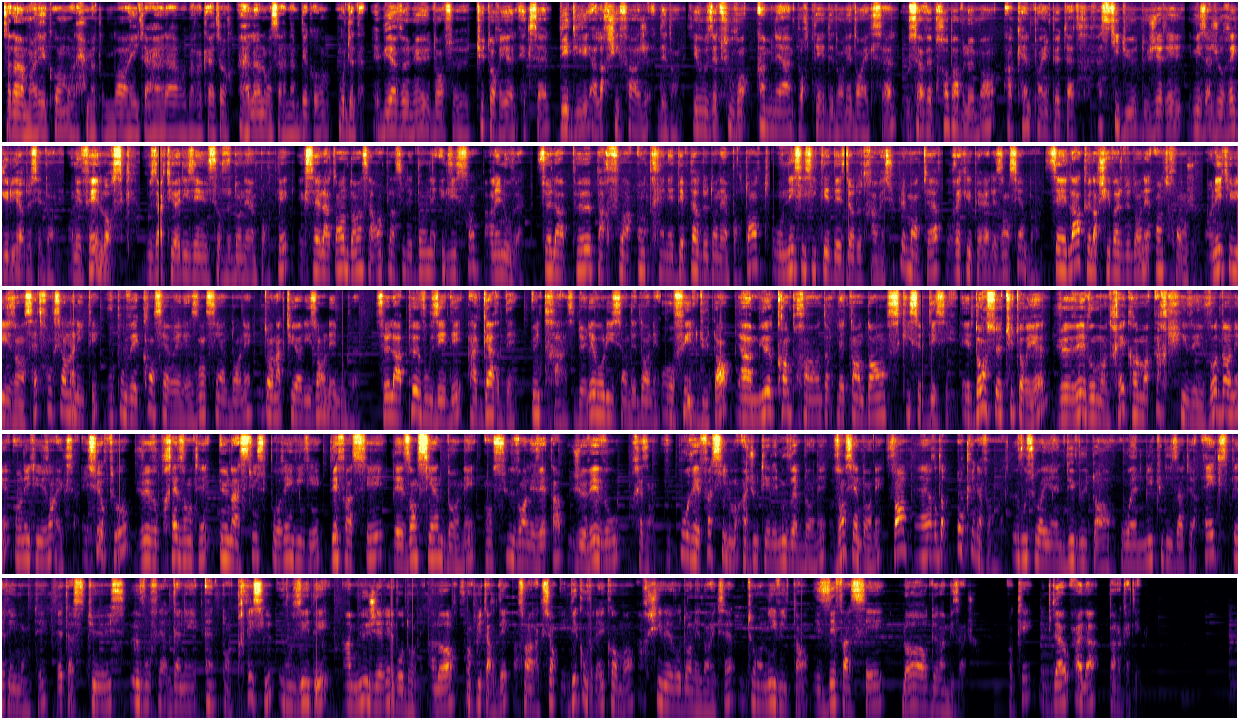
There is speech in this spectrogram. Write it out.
السلام عليكم ورحمة الله تعالى وبركاته أهلا وسهلا بكم مجددا et bienvenue dans ce tutoriel Excel dédié à l'archivage des données. Si vous êtes souvent amené à importer des données dans Excel, vous savez probablement à quel point il peut être fastidieux de gérer les mises à jour régulières de ces données. En effet, lorsque vous actualisez une source de données importée, Excel a tendance à remplacer les données existantes par les nouvelles. Cela peut parfois entraîner des pertes de données importantes ou nécessiter des heures de travail supplémentaires pour récupérer les anciennes données. C'est là que l'archivage de données entre en jeu. En utilisant cette fonctionnalité, vous pouvez conserver les anciennes données tout en actualisant les nouvelles. Cela peut vous aider à garder une trace de l'évolution des données au fil du temps et à mieux comprendre les tendances qui se dessinent. Et dans ce tutoriel, je vais vous montrer comment archiver vos données en utilisant Excel. Et surtout, je vais vous présenter une astuce pour éviter d'effacer les anciennes données en suivant les étapes que je vais vous présenter. Vous pourrez facilement ajouter les nouvelles données aux anciennes données sans perdre aucune information. Que vous soyez un débutant ou un utilisateur expérimenté, cette astuce peut vous faire gagner un temps précieux et vous aider à mieux gérer vos données. Alors, sans plus tarder, passons à l'action et découvrez comment archiver vos données dans Excel tout en évitant les effacer lors de la mise à jour. Ok? À la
